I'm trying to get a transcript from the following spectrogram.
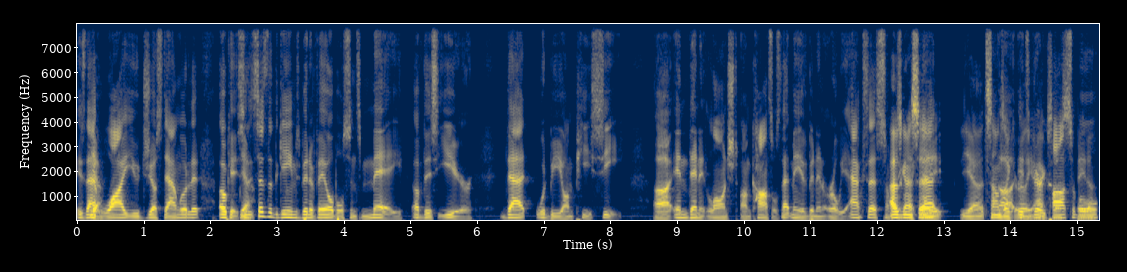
is that Yeah. why you just downloaded it? Okay, so Yeah. it says that the game's been available since May of this year. That would be on PC, uh, and then it launched on consoles. That may have been an early access. I was going something like to that. Yeah, it sounds like Uh, early it's very access possible. beta.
